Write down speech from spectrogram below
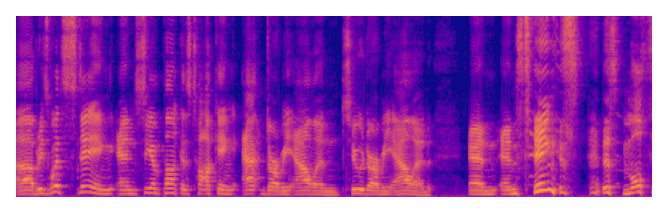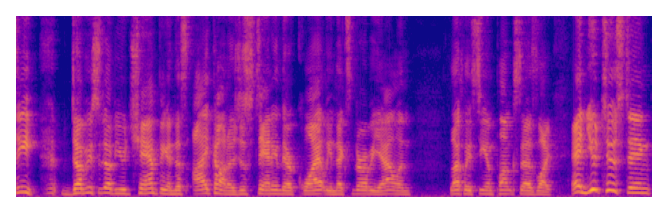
Uh, but he's with Sting, and CM Punk is talking at Darby Allin to Darby Allin, and and Sting is this multi WCW champion, this icon is just standing there quietly next to Darby Allin. Luckily, CM Punk says like, "And you too, Sting."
